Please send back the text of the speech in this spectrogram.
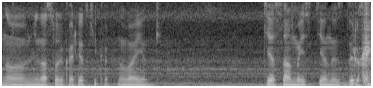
Но не настолько редкий, как на военке. Те самые стены с дырками.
